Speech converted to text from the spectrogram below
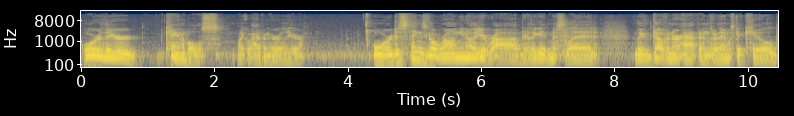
Or they're cannibals, like what happened earlier. Or just things go wrong, you know, they get robbed or they get misled, the governor happens or they almost get killed.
